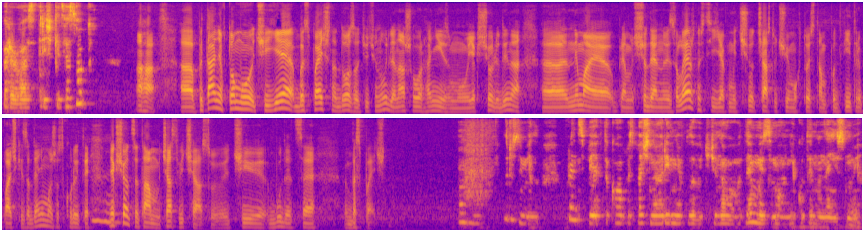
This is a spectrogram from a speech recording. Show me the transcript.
Перервався трішки зв'язок. Ага. Е, Питання в тому, чи є безпечна доза тютюну для нашого організму, якщо людина е, не має прям щоденної залежності, як ми чу- часто чуємо, хтось там по 2-3 пачки за день може скурити. Якщо це там час від часу, чи буде це безпечно? Зрозуміло. В принципі, як такого безпечного рівня впливу тютюнового диму і самого нікотину не існує.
